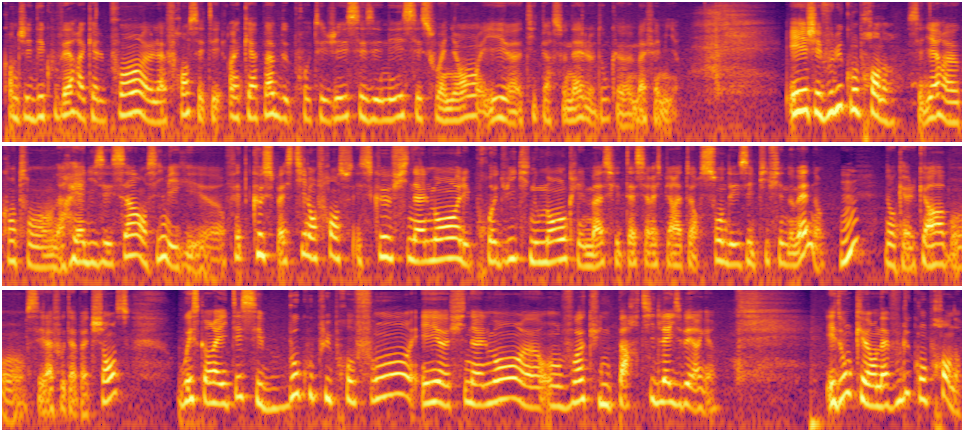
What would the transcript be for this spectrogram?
quand j'ai découvert à quel point euh, la France était incapable de protéger ses aînés, ses soignants et, à titre personnel, donc ma famille. Et j'ai voulu comprendre. C'est-à-dire, quand on a réalisé ça, on s'est dit, mais en fait, que se passe-t-il en France? Est-ce que finalement, les produits qui nous manquent, les masques, les tests et respirateurs, sont des épiphénomènes? Mmh. Dans quel cas, bon, c'est la faute à pas de chance ou est-ce qu'en réalité c'est beaucoup plus profond et euh, finalement euh, on voit qu'une partie de l'iceberg? Et donc euh, on a voulu comprendre.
